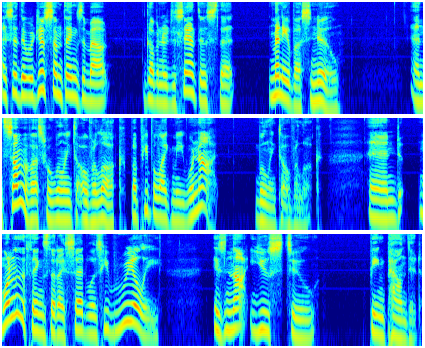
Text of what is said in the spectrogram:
I said there were just some things about Governor DeSantis that many of us knew, and some of us were willing to overlook, but people like me were not willing to overlook. And one of the things that I said was he really is not used to being pounded.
